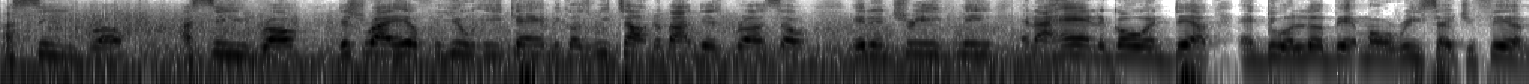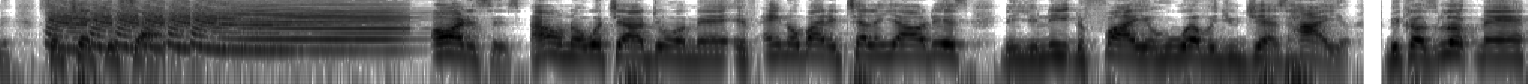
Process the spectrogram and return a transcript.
I see you, bro. I see you, bro. This right here for you, E Kane, because we talked about this, bro. So it intrigued me, and I had to go in depth and do a little bit more research. You feel me? So check this out artists. I don't know what y'all doing, man. If ain't nobody telling y'all this, then you need to fire whoever you just hired. Because look, man,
